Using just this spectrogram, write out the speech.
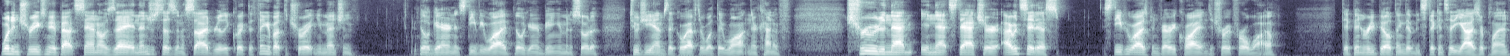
what intrigues me about San Jose. And then just as an aside, really quick, the thing about Detroit, and you mentioned Bill Guerin and Stevie Y. Bill Guerin being in Minnesota, two GMs that go after what they want, and they're kind of shrewd in that in that stature. I would say this: Stevie Y has been very quiet in Detroit for a while. They've been rebuilding. They've been sticking to the Yzer plan.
